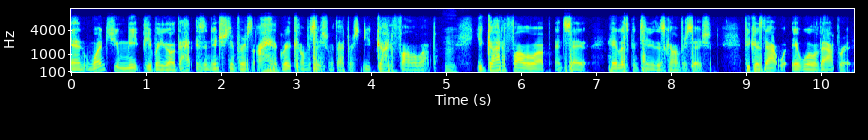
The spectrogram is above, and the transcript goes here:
and once you meet people, you go, that is an interesting person. I had a great conversation with that person. You got to follow up. Hmm. You got to follow up and say, hey, let's continue this conversation because that w- it will evaporate.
